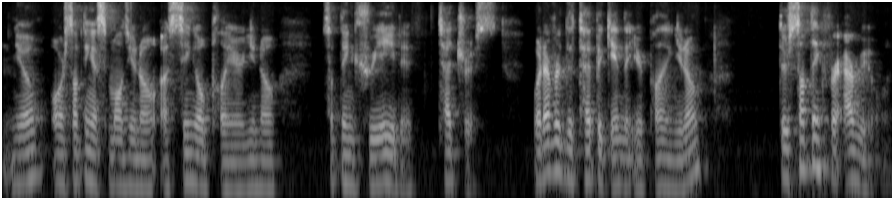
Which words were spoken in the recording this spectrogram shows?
you know, or something as small as, you know, a single player, you know, something creative, Tetris, whatever the type of game that you're playing, you know, there's something for everyone.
